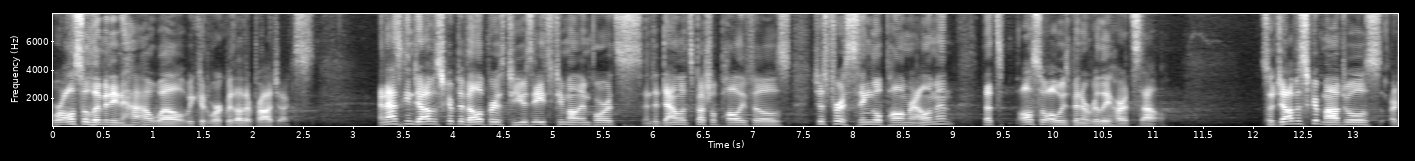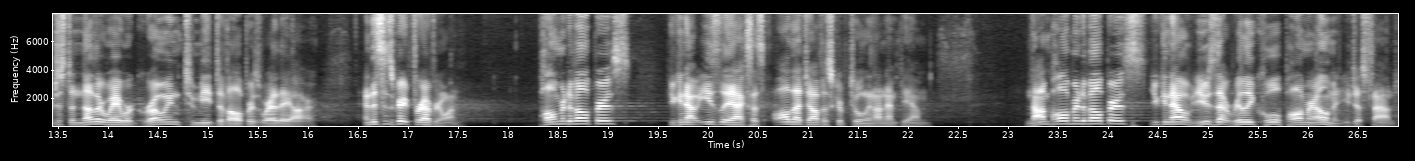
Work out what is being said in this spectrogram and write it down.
were also limiting how well we could work with other projects. And asking JavaScript developers to use HTML imports and to download special polyfills just for a single Polymer element, that's also always been a really hard sell. So JavaScript modules are just another way we're growing to meet developers where they are. And this is great for everyone. Polymer developers, you can now easily access all that JavaScript tooling on NPM. Non-Polymer developers, you can now use that really cool Polymer element you just found.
